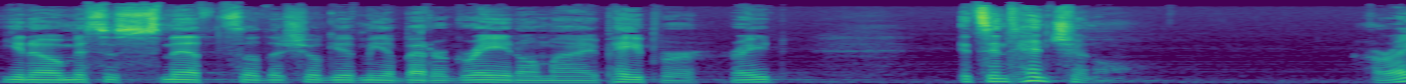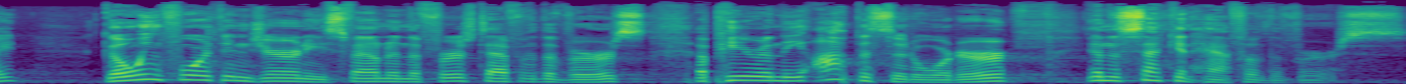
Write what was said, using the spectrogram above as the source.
you know, Mrs. Smith so that she'll give me a better grade on my paper, right? It's intentional. All right? Going forth in journeys found in the first half of the verse appear in the opposite order in the second half of the verse.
